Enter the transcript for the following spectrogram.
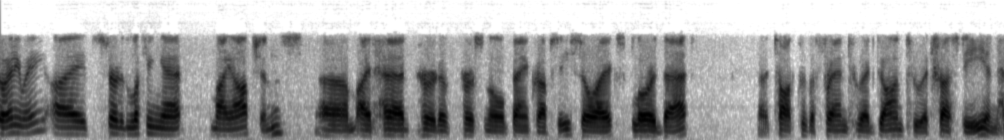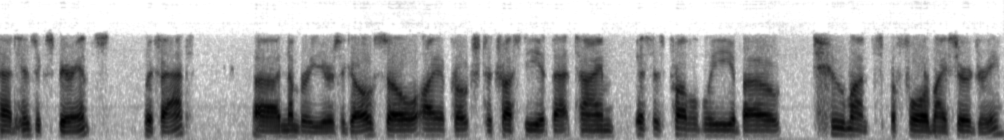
So anyway, I started looking at my options. Um, I'd had heard of personal bankruptcy, so I explored that. Uh, talked with a friend who had gone through a trustee and had his experience with that uh, a number of years ago. So I approached a trustee at that time. This is probably about two months before my surgery.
